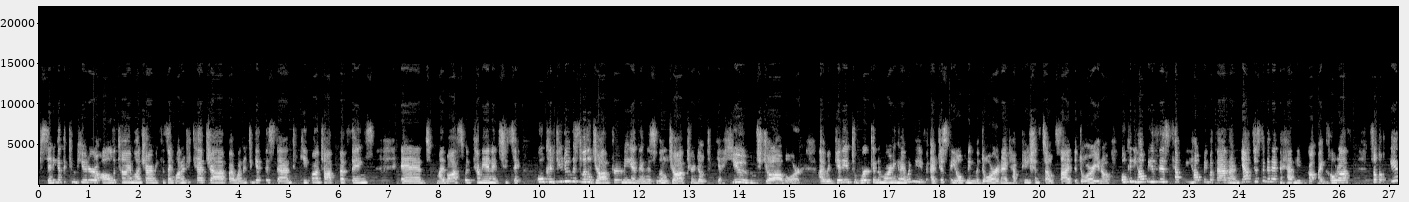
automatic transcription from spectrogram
sitting at the computer all the time, lunch hour, because I wanted to catch up. I wanted to get this done, to keep on top of things. And my boss would come in and she'd say, Oh, could you do this little job for me? And then this little job turned out to be a huge job. Or I would get into work in the morning and I wouldn't even, I'd just be opening the door and I'd have patients outside the door, you know, oh, can you help me with this? Help me, help me with that? And yeah, just a minute. I hadn't even got my coat off so, in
